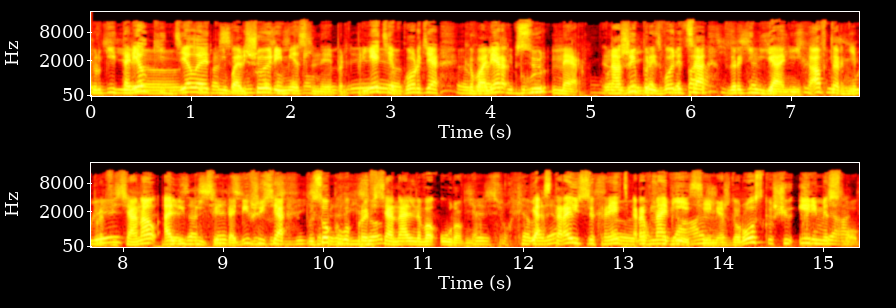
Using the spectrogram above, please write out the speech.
Другие тарелки делает небольшое ремесленное предприятие в городе Кавалер-Сюр-Мер. Ножи производятся в Драгиньяне. Их автор не профессионал, а любитель, добившийся высокого профессионального уровня. Я стараюсь сохранять равновесие между роскошью и ремеслом.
